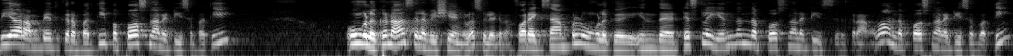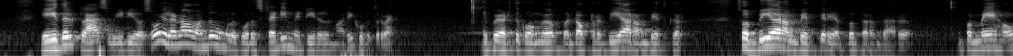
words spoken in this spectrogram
பிஆர் அம்பேத்கரை பற்றி இப்போ பர்சனாலிட்டிஸை பற்றி உங்களுக்கு நான் சில விஷயங்களை சொல்லிடுவேன். ஃபார் எக்ஸாம்பிள் உங்களுக்கு இந்த டெஸ்ட்டில் எந்தெந்த பர்சனாலிட்டிஸ் இருக்கிறாங்களோ அந்த பர்சனாலிட்டிஸை பற்றி எய்தர் கிளாஸ் வீடியோஸோ இல்லைனா வந்து உங்களுக்கு ஒரு ஸ்டடி மெட்டீரியல் மாதிரி கொடுத்துருவேன். இப்போ எடுத்துக்கோங்க இப்போ doctor B R Ambedkar so B R Ambedkar எப்போ பிறந்தார்? இப்போ மேஹவ்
